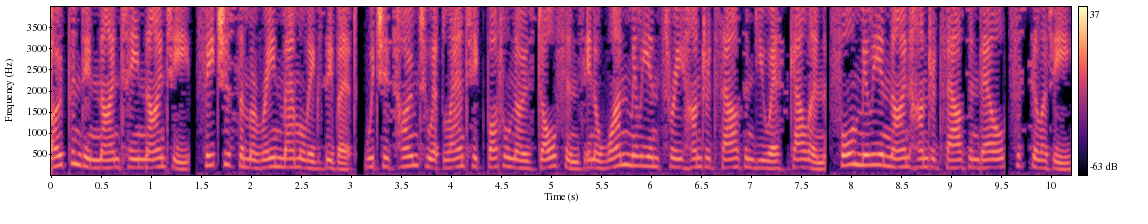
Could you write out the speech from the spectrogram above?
opened in 1990, features the Marine Mammal Exhibit, which is home to Atlantic bottlenose dolphins in a 1,300,000 US gallon 4,900,000 L facility.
